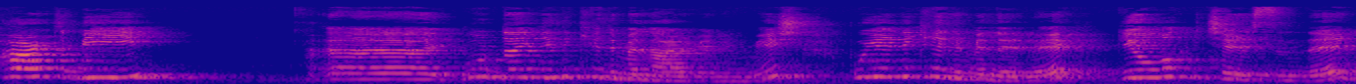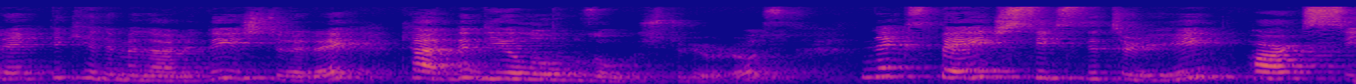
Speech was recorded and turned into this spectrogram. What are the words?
Part B, ee, burada yeni kelimeler verilmiş. Bu yeni kelimeleri diyalog içerisinde renkli kelimelerle değiştirerek kendi diyalogumuzu oluşturuyoruz. Next page 63 part C.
